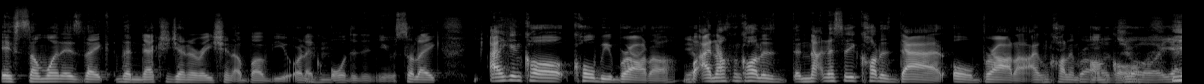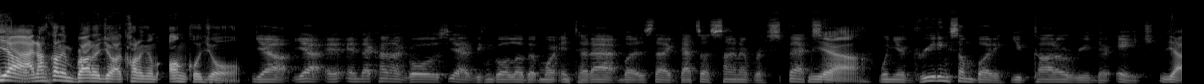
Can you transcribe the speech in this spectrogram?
if someone is like the next generation above you or like Mm-hmm. older than you. So like I can call Kobe brother, Yeah. but I not can call his not necessarily call his dad oh brother. I can call him Brother uncle. Joe, Yeah, yeah, yeah, I not call him brother Joe. I calling him Uncle Joe. Yeah, yeah, and, and that kind of goes. Yeah, we can go a little bit more into that, but it's like that's a sign of respect. So Yeah. When you're greeting somebody, you gotta read their age. Yeah.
